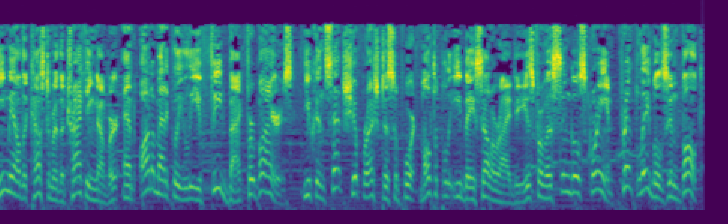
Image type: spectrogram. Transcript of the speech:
email the customer the tracking number, and automatically leave feedback for buyers. You can set ShipRush to support multiple eBay seller IDs from a single screen, print labels in bulk,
